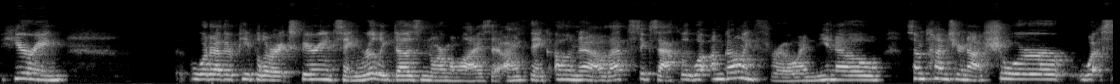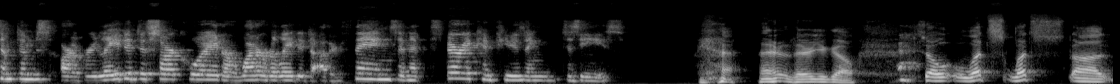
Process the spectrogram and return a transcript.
Hearing what other people are experiencing really does normalize it. I think, oh no, that's exactly what I'm going through. And, you know, sometimes you're not sure what symptoms are related to sarcoid or what are related to other things. And it's very confusing disease. Yeah, there, there you go. So let's let's uh,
